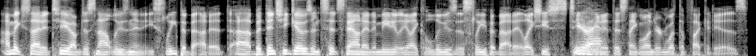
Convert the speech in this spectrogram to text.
I'm excited too. I'm just not losing any sleep about it." Uh, but then she goes and sits down and immediately like loses sleep about it. Like she's staring Yeah. at this thing, wondering what the fuck it is.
